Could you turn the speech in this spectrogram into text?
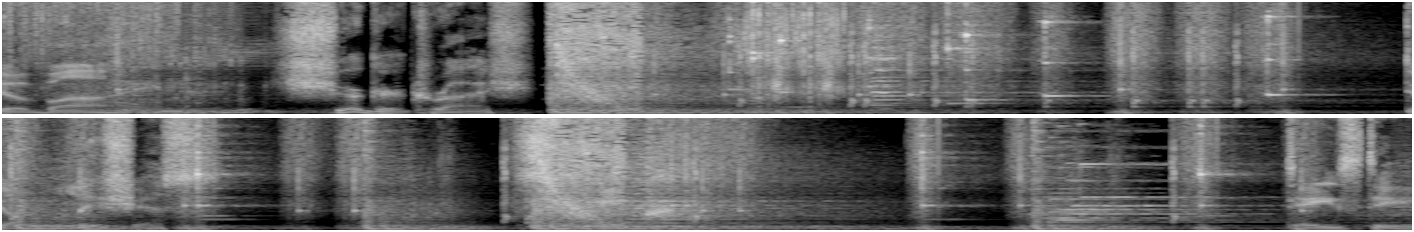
Divine. Sugar Crush. Delicious. Tasty.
